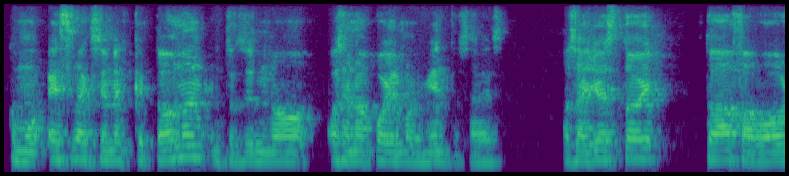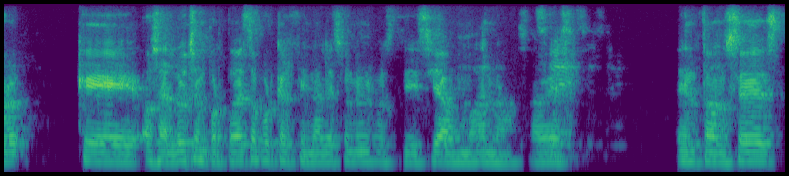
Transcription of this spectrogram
como esas acciones que toman, entonces no, o sea, no apoyo el movimiento, ¿sabes? O sea, yo estoy todo a favor que, o sea, luchen por todo esto porque al final es una injusticia humana, ¿sabes? Sí, entonces,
